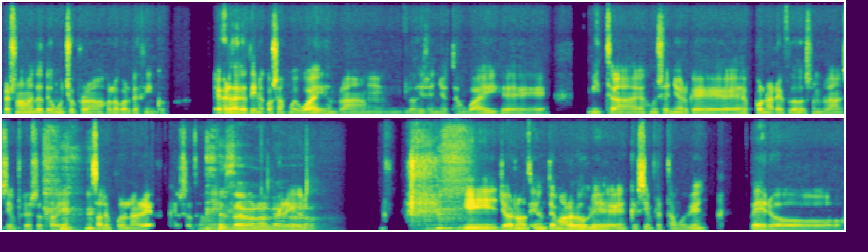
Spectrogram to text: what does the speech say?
personalmente tengo muchos problemas con la parte 5. Es verdad que tiene cosas muy guays, en plan, los diseños están guays. Eh, Mista es un señor que es Polnareff 2, en plan, siempre eso está bien. Sale Polnareff, que eso también es increíble. ¿no? Y Jorno tiene un temardo que, que siempre está muy bien. Pero,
